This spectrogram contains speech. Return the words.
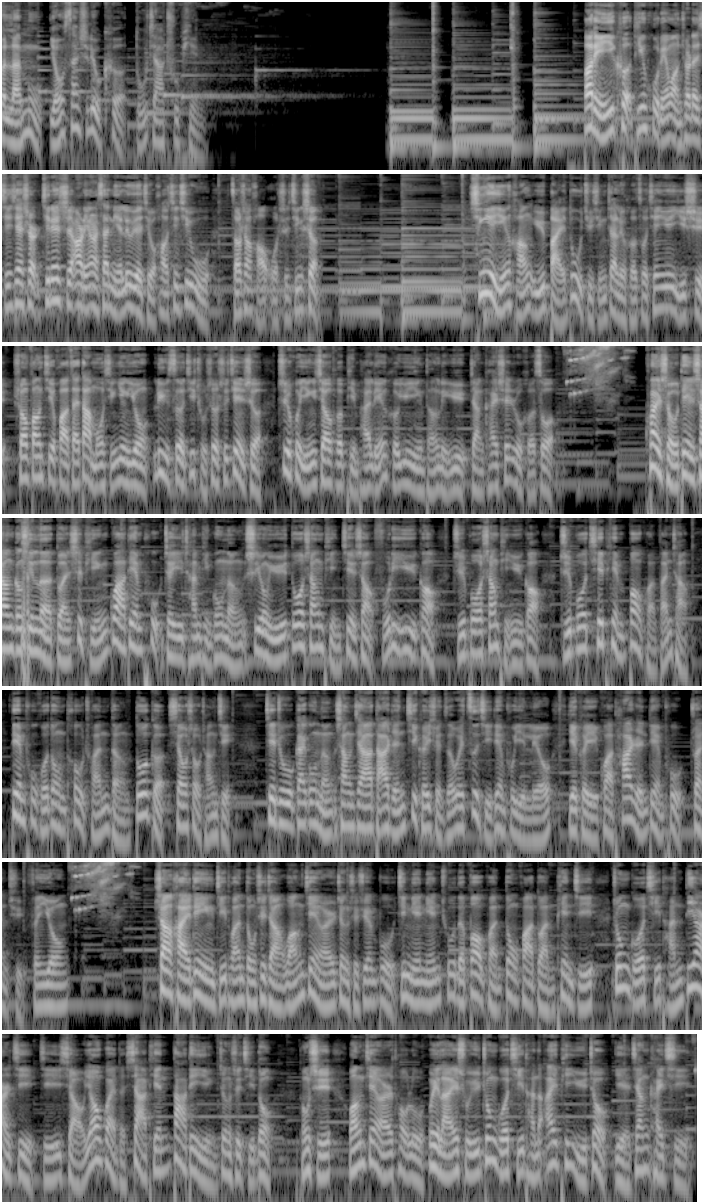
本栏目由三十六氪独家出品。八点一刻，听互联网圈的新鲜事儿。今天是二零二三年六月九号，星期五，早上好，我是金盛。兴业银行与百度举行战略合作签约仪式，双方计划在大模型应用、绿色基础设施建设、智慧营销和品牌联合运营等领域展开深入合作。快手电商更新了短视频挂店铺这一产品功能，适用于多商品介绍、福利预告、直播商品预告、直播切片爆款返场、店铺活动透传等多个销售场景。借助该功能，商家达人既可以选择为自己店铺引流，也可以挂他人店铺赚取分佣。上海电影集团董事长王健儿正式宣布，今年年初的爆款动画短片集《中国奇谭》第二季及《小妖怪的夏天》大电影正式启动。同时，王健儿透露，未来属于中国奇谭的 IP 宇宙也将开启。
